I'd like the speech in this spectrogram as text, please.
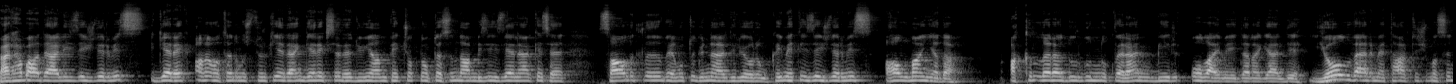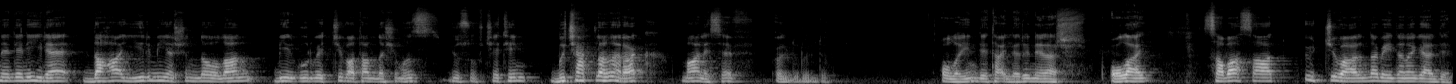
Merhaba değerli izleyicilerimiz. Gerek ana vatanımız Türkiye'den gerekse de dünyanın pek çok noktasından bizi izleyen herkese sağlıklı ve mutlu günler diliyorum. Kıymetli izleyicilerimiz Almanya'da akıllara durgunluk veren bir olay meydana geldi. Yol verme tartışması nedeniyle daha 20 yaşında olan bir gurbetçi vatandaşımız Yusuf Çetin bıçaklanarak maalesef öldürüldü. Olayın detayları neler? Olay sabah saat 3 civarında meydana geldi.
